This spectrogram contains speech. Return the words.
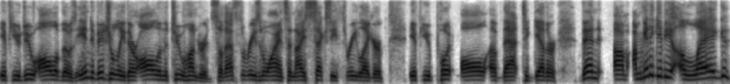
if you do all of those individually they're all in the 200s so that's the reason why it's a nice sexy three legger if you put all of that together then um, i'm going to give you a leg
